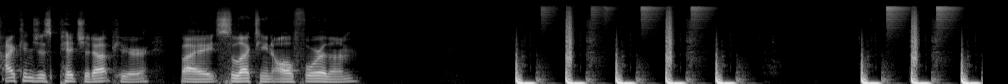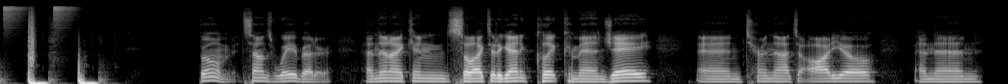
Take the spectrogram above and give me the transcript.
I can just pitch it up here by selecting all four of them. Boom, it sounds way better. And then I can select it again, click Command J and turn that to audio and then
